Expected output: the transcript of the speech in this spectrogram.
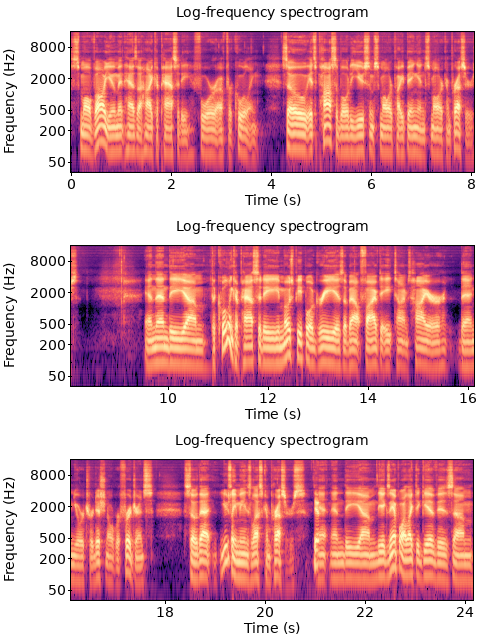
small volume, it has a high capacity for uh, for cooling. So it's possible to use some smaller piping and smaller compressors. And then the um, the cooling capacity, most people agree, is about five to eight times higher than your traditional refrigerants. So that usually means less compressors. Yep. And, and the um, the example I like to give is um,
